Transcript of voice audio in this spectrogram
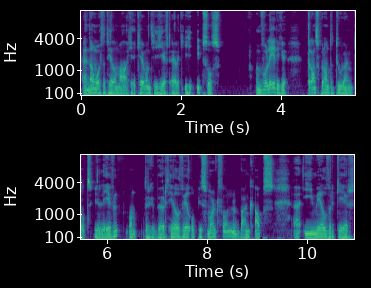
En dan wordt het helemaal gek, hè, want je geeft eigenlijk Ipsos een volledige transparante toegang tot je leven, want er gebeurt heel veel op je smartphone, bankapps, uh, e-mailverkeer,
